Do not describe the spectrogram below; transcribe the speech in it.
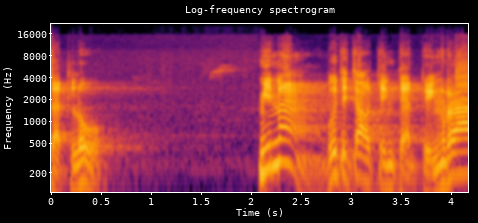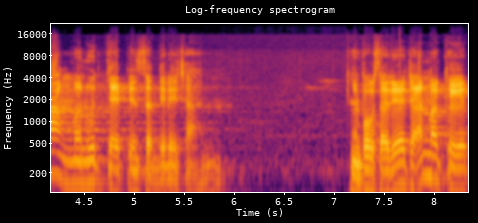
สัตว์โลก มีหน้าพระพุทธเจ้าจึงแต่ถึงร่างมนุษย์ใจเป็นสัตว์เดรัจฉานพวกสัตว์เดรัจฉานมาเกิด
